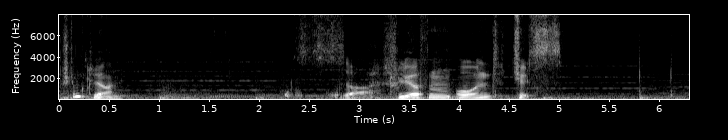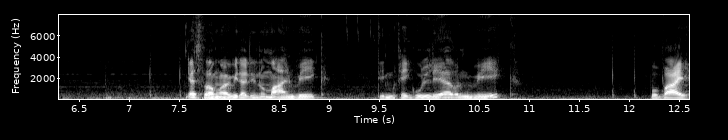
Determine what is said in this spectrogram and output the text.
Bestimmt Klörn. So, schlürfen und tschüss. Jetzt wollen wir wieder den normalen Weg. Den regulären Weg. Wobei,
